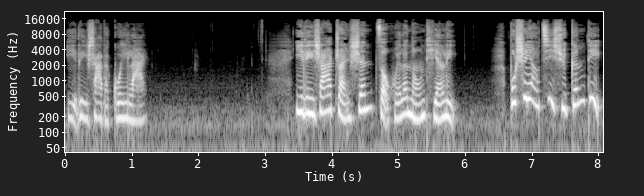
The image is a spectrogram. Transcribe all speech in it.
伊丽莎的归来。伊丽莎转身走回了农田里，不是要继续耕地，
